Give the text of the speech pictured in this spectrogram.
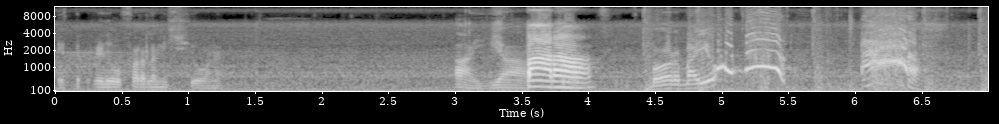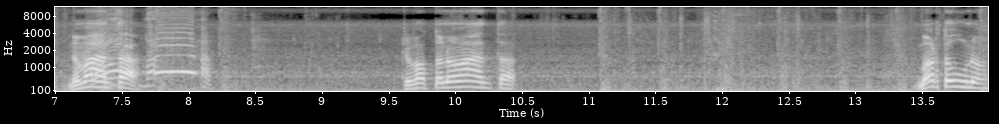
E perché devo fare la missione. Aia. Spara! Borba, aiuto! 90! Borba! Ci ho fatto 90! Morto uno!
